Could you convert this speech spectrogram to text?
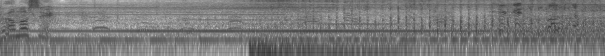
We're almost there. They're getting closer.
